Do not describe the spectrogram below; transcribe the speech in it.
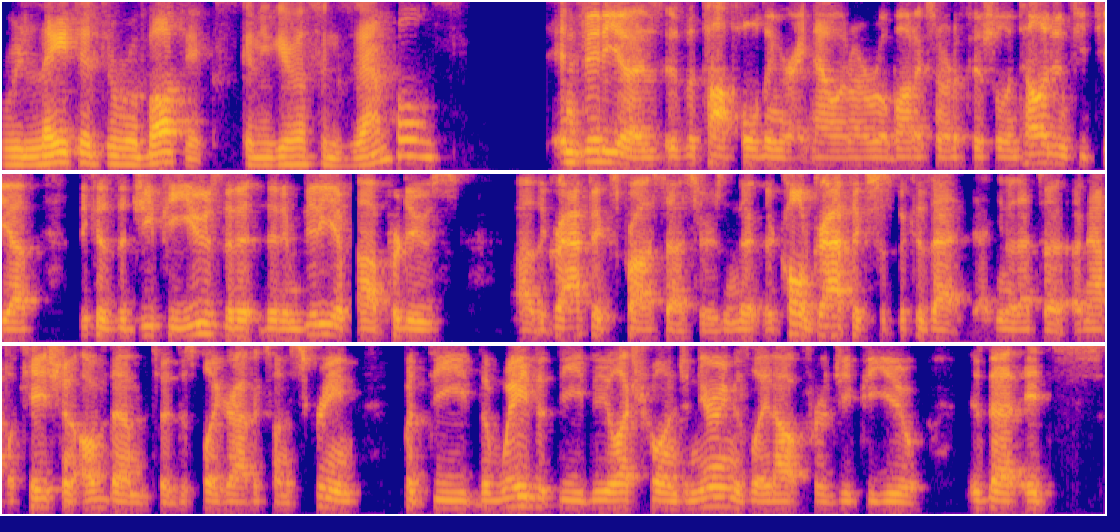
related to robotics. Can you give us examples? NVIDIA is, is the top holding right now in our robotics and artificial intelligence ETF because the GPUs that, it, that NVIDIA uh, produce, uh, the graphics processors, and they're, they're, called graphics just because that you know that's a, an application of them to display graphics on a screen. But the the way that the, the electrical engineering is laid out for a GPU is that it's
